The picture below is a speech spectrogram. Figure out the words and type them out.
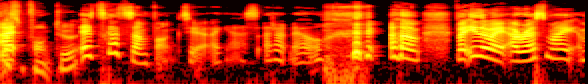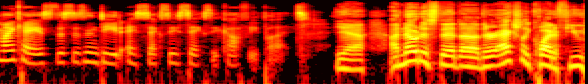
Got I, some funk to it. it's got some funk to it, I guess. I don't know. um, but either way, I rest my my case. This is indeed a sexy, sexy coffee pot. Yeah, I noticed that uh, there are actually quite a few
